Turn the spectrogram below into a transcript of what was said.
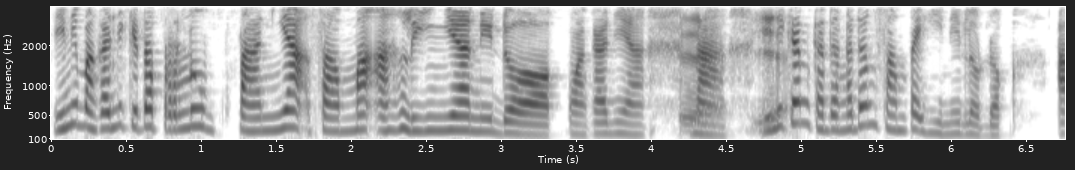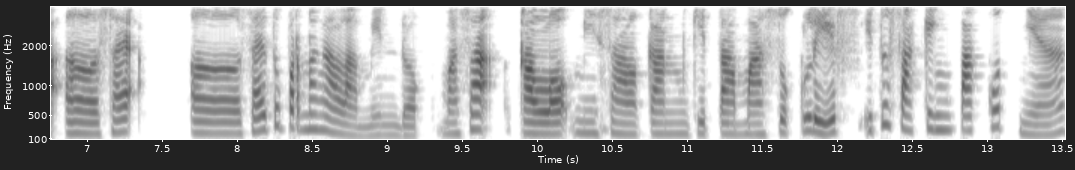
Ini makanya kita perlu tanya sama ahlinya nih, Dok. Makanya. Nah, Ya, ini ya. kan kadang-kadang sampai gini loh, Dok. A- eh, saya eh, saya tuh pernah ngalamin, Dok. Masa kalau misalkan kita masuk lift, itu saking takutnya,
